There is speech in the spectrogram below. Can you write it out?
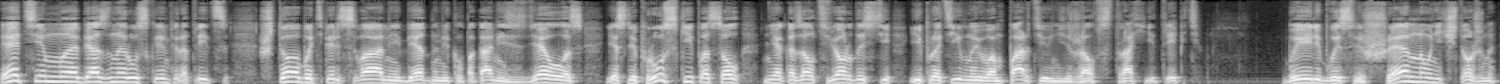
Этим мы обязаны русской императрице. Что бы теперь с вами, бедными колпаками, сделалось, если прусский посол не оказал твердости и противную вам партию не держал в страхе и трепете? Были бы вы совершенно уничтожены,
